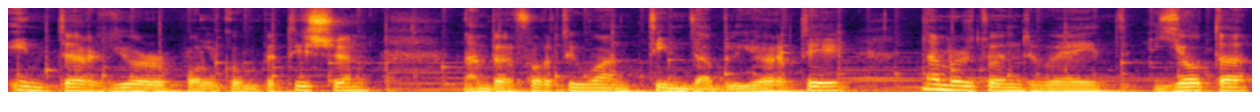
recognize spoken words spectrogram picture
Inter Europol Competition, number 41 Team WRT, number 28 Jota,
